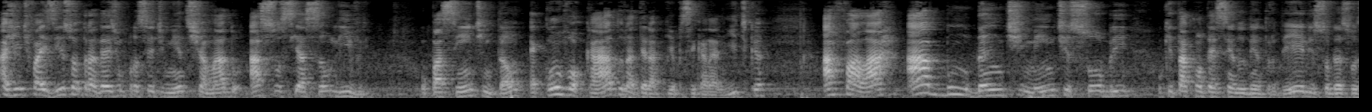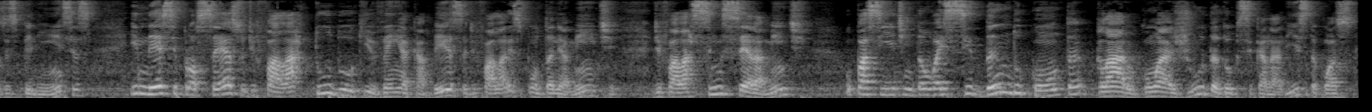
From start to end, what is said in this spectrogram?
A gente faz isso através de um procedimento chamado associação livre. O paciente, então, é convocado na terapia psicanalítica a falar abundantemente sobre o que está acontecendo dentro dele, sobre as suas experiências. E nesse processo de falar tudo o que vem à cabeça, de falar espontaneamente, de falar sinceramente, o paciente então vai se dando conta, claro, com a ajuda do psicanalista, com as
